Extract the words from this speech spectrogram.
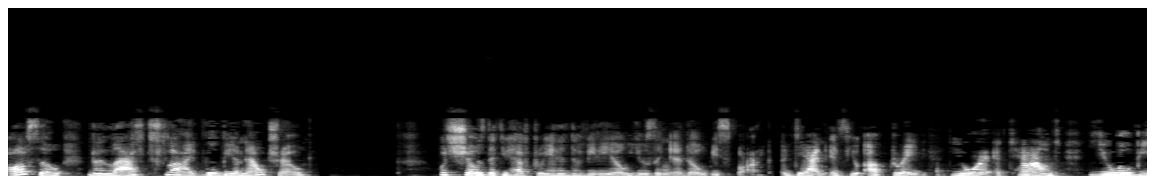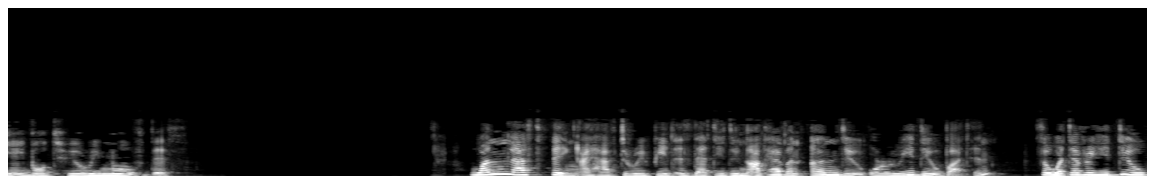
Also, the last slide will be an outro, which shows that you have created the video using Adobe Spark. Again, if you upgrade your account, you will be able to remove this. One last thing I have to repeat is that you do not have an undo or redo button. So whatever you do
